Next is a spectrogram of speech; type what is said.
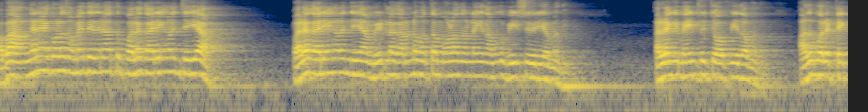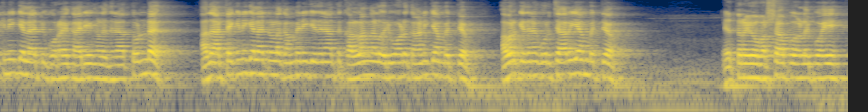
അപ്പോൾ അങ്ങനെയൊക്കെയുള്ള സമയത്ത് ഇതിനകത്ത് പല കാര്യങ്ങളും ചെയ്യാം. പല കാര്യങ്ങളും ചെയ്യാം. വീട്ടിലെ കറണ്ട് മൊത്തം പോകണമെന്നുണ്ടെങ്കിൽ നമുക്ക് ഫീസ് വരിക മതി. അല്ലെങ്കിൽ മെയിൻ സ്വിച്ച് ഓഫ് ചെയ്താൽ മതി. അതുപോലെ ടെക്നിക്കലായിട്ട് കുറേ കാര്യങ്ങൾ ഇതിനകത്തുണ്ട്. അത് ആ ടെക്നിക്കലായിട്ടുള്ള കമ്പനിക്ക് ഇതിനകത്ത് കള്ളങ്ങൾ ഒരുപാട് കാണിക്കാൻ പറ്റും. അവർക്ക് ഇതിനെക്കുറിച്ച് അറിയാൻ പറ്റും. എത്രയോ വർക്ക്ഷോപ്പുകളിൽ പോയി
